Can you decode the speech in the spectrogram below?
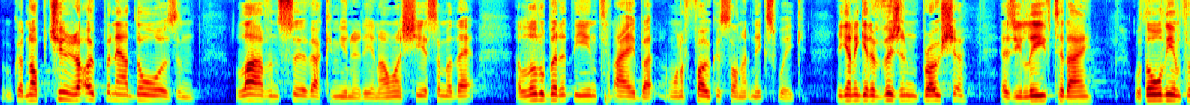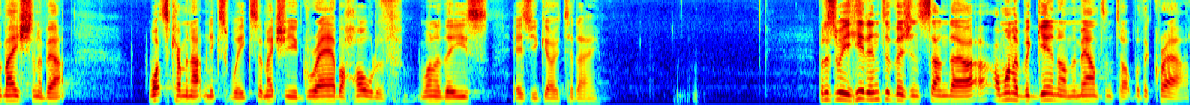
We've got an opportunity to open our doors and love and serve our community, and I want to share some of that a little bit at the end today, but I want to focus on it next week. You're going to get a vision brochure as you leave today with all the information about what's coming up next week. So make sure you grab a hold of one of these as you go today. But as we head into Vision Sunday, I, I want to begin on the mountaintop with a crowd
